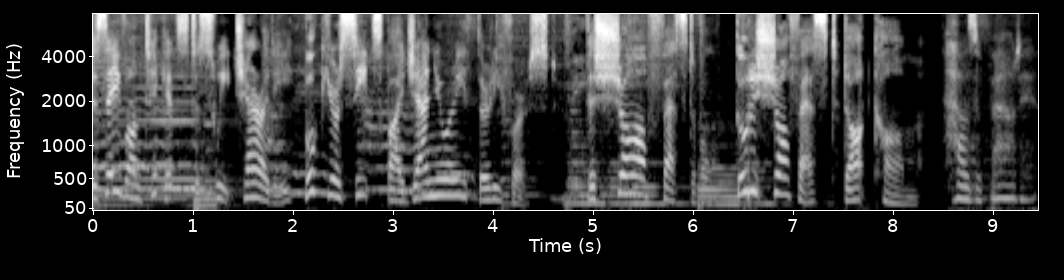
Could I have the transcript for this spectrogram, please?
To save on tickets to Sweet Charity, book your seats by January 31st. The Shaw Festival. Go to shawfest.com. How's about it?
